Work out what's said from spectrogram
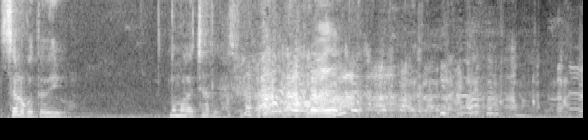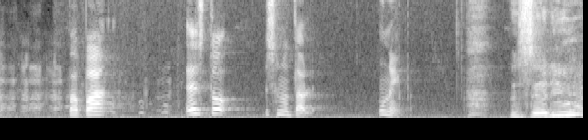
sé lo que te digo. No me la charlas. ¿Puedo? Papá, esto es una tablet. Un iPad. ¿En serio?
